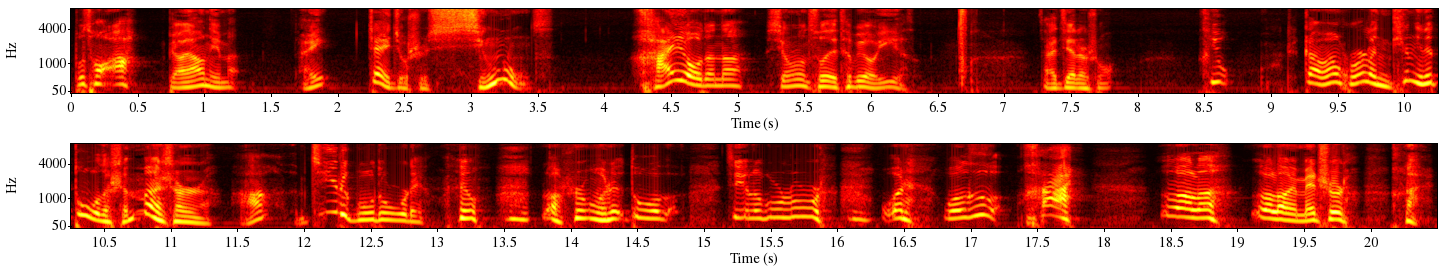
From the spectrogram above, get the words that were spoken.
不错啊，表扬你们。哎，这就是形容词。还有的呢，形容词也特别有意思。再接着说，嘿呦，这干完活了，你听你那肚子什么声啊？啊，怎么叽里咕嘟的？哎呦，老师，我这肚子叽里咕噜的，我这我饿，嗨，饿了，饿了也没吃的，嗨，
